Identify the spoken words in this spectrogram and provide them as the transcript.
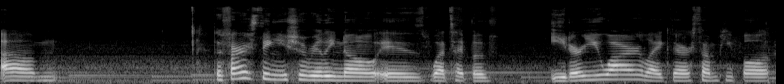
um, the first thing you should really know is what type of eater you are. Like, there are some people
